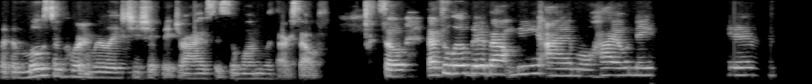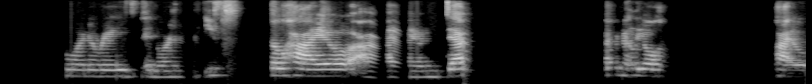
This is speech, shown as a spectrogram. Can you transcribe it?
But the most important relationship it drives is the one with ourselves. So that's a little bit about me. I am Ohio native, born and raised in Northeast Ohio. I am definitely Ohio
